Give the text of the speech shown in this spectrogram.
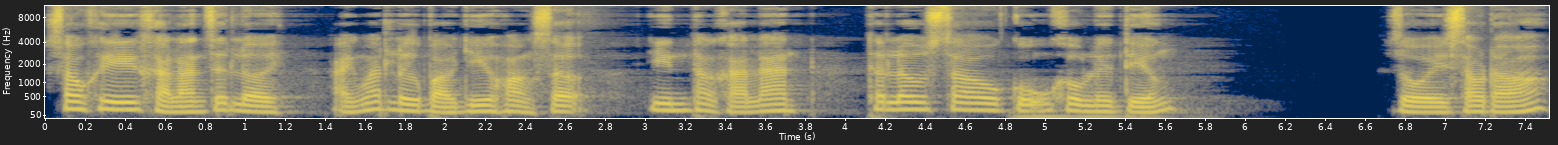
Sau khi Khả Lan dứt lời, ánh mắt Lương Bảo Nhi hoảng sợ, nhìn thẳng Khả Lan, thật lâu sau cũng không lên tiếng. Rồi sau đó,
